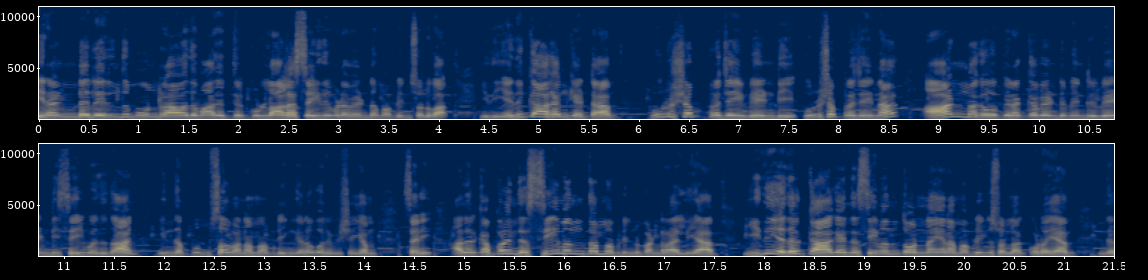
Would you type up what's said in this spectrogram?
இரண்டிலிருந்து மூன்றாவது மாதத்திற்குள்ளாக செய்துவிட வேண்டும் அப்படின்னு சொல்லுவார் இது எதுக்காகன்னு கேட்டால் புருஷ பிரஜை வேண்டி புருஷ பிரஜைனா ஆண் மகவு பிறக்க வேண்டும் என்று வேண்டி செய்வதுதான் இந்த பும்சவனம் அப்படிங்கிற ஒரு விஷயம். சரி அதற்கப்புறம் இந்த சீமந்தம் அப்படின்னு பண்ணுறா இல்லையா? இது எதற்காக இந்த சீமந்தோன்னயனம் அப்படின்னு சொல்லக்கூடிய இந்த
